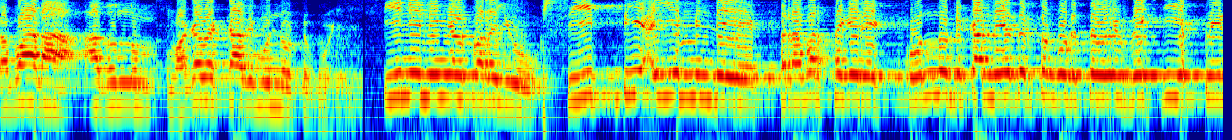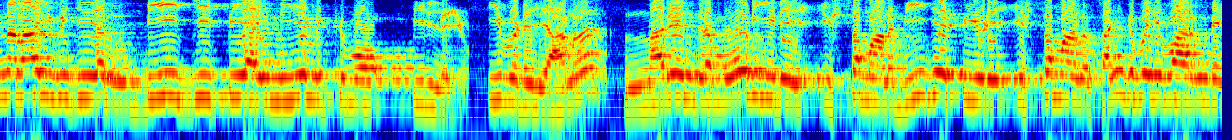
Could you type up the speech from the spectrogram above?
റവാഡ അതൊന്നും വകവെക്കാതെ മുന്നോട്ട് പോയി. ഇനി നിങ്ങൾ പറയൂ സി പി ഐ എമ്മിന്റെ പ്രവർത്തകരെ കൊന്നൊടുക്കാൻ നേതൃത്വം കൊടുത്ത ഒരു വ്യക്തിയെ Pinarayi Vijayan D G P ആയി നിയമിക്കുമോ ഇല്ലയോ? ഇവിടെയാണ് നരേന്ദ്രമോദിയുടെ ഇഷ്ടമാണ് ബി ജെ പിയുടെ ഇഷ്ടമാണ് സംഘപരിവാറിന്റെ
